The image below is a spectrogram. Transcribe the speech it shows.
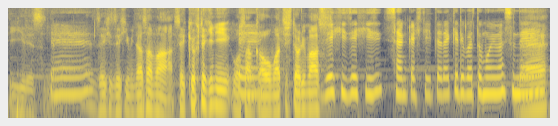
いいですね、ええぜひぜひ皆様、積極的にご参加をお待ちしております。ぜひぜひ参加していただければと思いますね。ね、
